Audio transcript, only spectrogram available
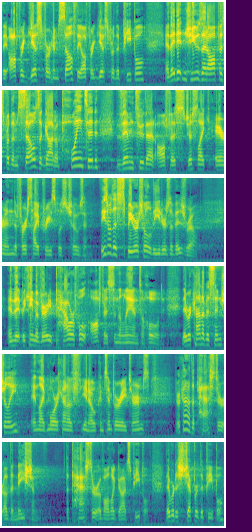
They offer gifts for himself, they offer gifts for the people, and they didn't choose that office for themselves, that God appointed them to that office, just like Aaron, the first high priest, was chosen. These were the spiritual leaders of Israel. And it became a very powerful office in the land to hold. They were kind of essentially, in like more kind of, you know, contemporary terms, they were kind of the pastor of the nation, the pastor of all of God's people. They were to shepherd the people,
